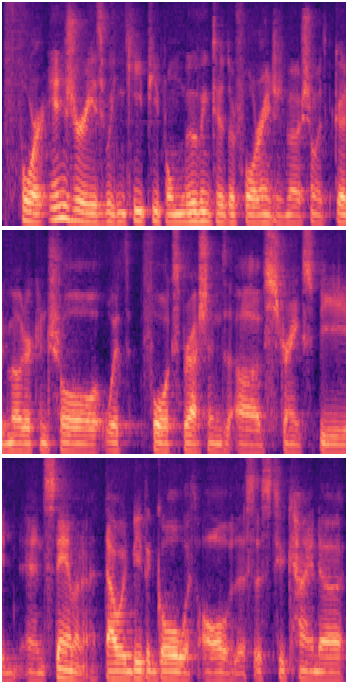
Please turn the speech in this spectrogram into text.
for injuries, we can keep people moving through their full range of motion with good motor control, with full expressions of strength, speed, and stamina. That would be the goal with all of this, is to kind of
